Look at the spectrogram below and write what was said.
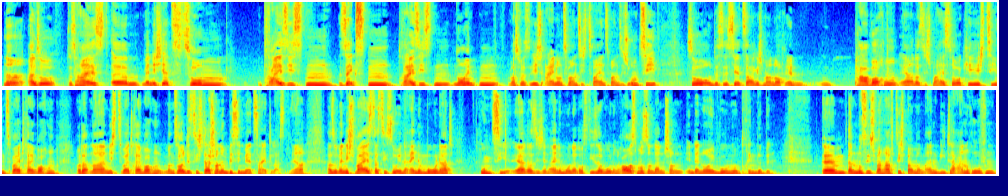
Ne? Also, das heißt, ähm, wenn ich jetzt zum 30.06., 30.09., was weiß ich, 21, 22 umziehe. So, und es ist jetzt, sage ich mal, noch in ein paar Wochen, ja, dass ich weiß, so, okay, ich ziehe in zwei, drei Wochen oder na, nicht zwei, drei Wochen. Man sollte sich da schon ein bisschen mehr Zeit lassen, ja. Also, wenn ich weiß, dass ich so in einem Monat umziehe, ja, dass ich in einem Monat aus dieser Wohnung raus muss und dann schon in der neuen Wohnung drin bin. Ähm, dann muss ich wahrhaftig bei meinem Anbieter anrufen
